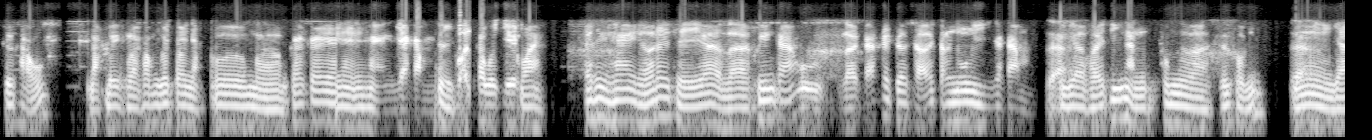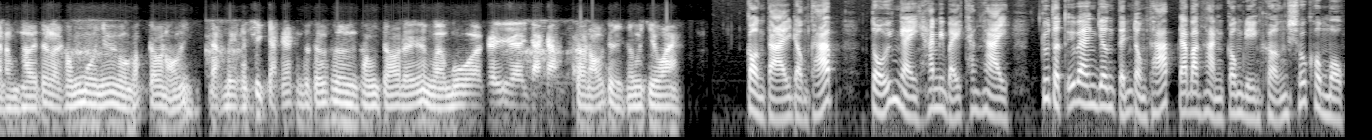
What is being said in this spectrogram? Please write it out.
cửa khẩu, đặc biệt là không có cho nhập ờ, mà các cái hàng gia cầm từ bên Campuchia qua. Cái thứ hai nữa đấy thì à, là khuyến cáo là các cái cơ sở chăn nuôi gia cầm dạ. bây giờ phải tiến hành phun ngừa khử khuẩn dạ. Ừ, và đồng thời tức là không mua những nguồn gốc trôi nổi đặc biệt là siết chặt các tiểu thương không cho để mà mua cái gia cầm trôi nổi từ Campuchia qua. Còn tại Đồng Tháp, tối ngày 27 tháng 2, Chủ tịch Ủy ban dân tỉnh Đồng Tháp đã ban hành công điện khẩn số 01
